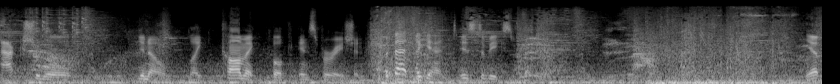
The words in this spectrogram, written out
actual, you know, like comic book inspiration. But that, again, is to be expected. Yep,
